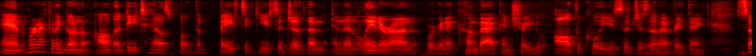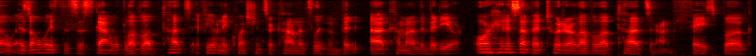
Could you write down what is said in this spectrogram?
And we're not going to go into all the details, but the basic usage of them, and then later on, we're going to come back and show you all the cool usages of everything. So, as always, this is Scott with Level Up Tuts. If you have any questions or comments, leave a uh, comment on the video, or hit us up at Twitter, Level Up Tuts, or on Facebook,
